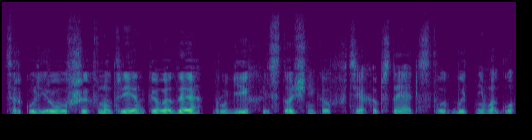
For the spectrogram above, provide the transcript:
циркулировавших внутри НКВД, других источников в тех обстоятельствах быть не могло.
